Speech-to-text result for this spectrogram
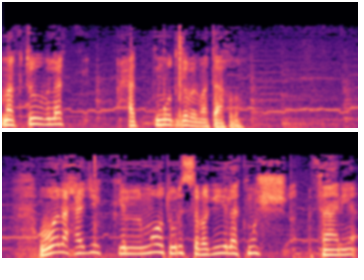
مكتوب لك حتموت قبل ما تأخذه. ولا حيجيك الموت ولسه باقي لك مش ثانية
